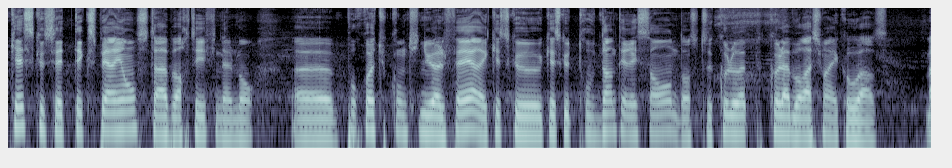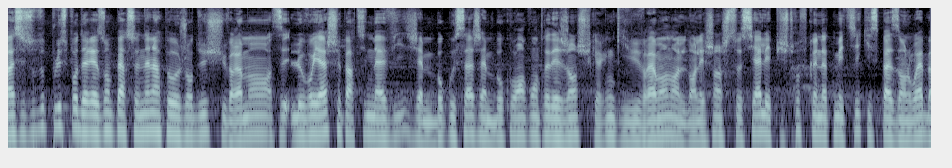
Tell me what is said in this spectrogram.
qu'est-ce que cette expérience t'a apporté finalement? Euh, Pourquoi tu continues à le faire et qu'est-ce que, qu'est-ce que tu trouves d'intéressant dans cette collaboration avec Awards? Bah, c'est surtout plus pour des raisons personnelles un peu aujourd'hui. Je suis vraiment. Le voyage fait partie de ma vie. J'aime beaucoup ça. J'aime beaucoup rencontrer des gens. Je suis quelqu'un qui vit vraiment dans, l'échange social. Et puis je trouve que notre métier qui se passe dans le web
